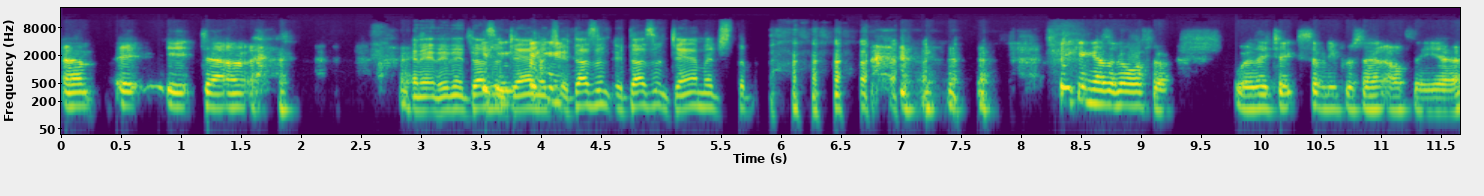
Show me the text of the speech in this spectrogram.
Um, it, it uh, and, it, and it doesn't damage it doesn't it doesn't damage the. speaking as an author, where they take seventy percent off the uh,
